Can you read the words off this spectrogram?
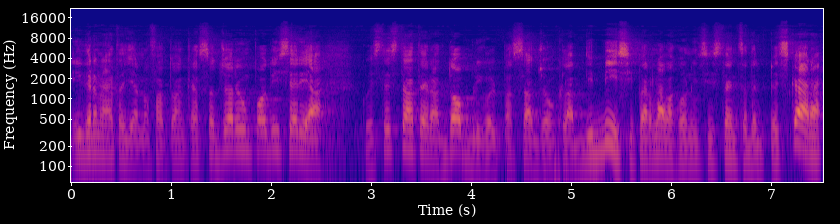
I Granata gli hanno fatto anche assaggiare un po' di Serie A Quest'estate era d'obbligo il passaggio a un club di B, si parlava con insistenza del Pescara,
